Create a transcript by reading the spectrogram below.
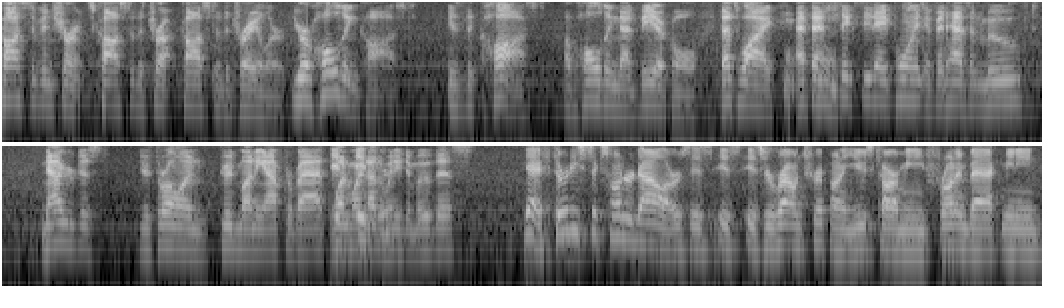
cost of insurance, cost of the truck, cost of the trailer. Your holding cost is the cost of holding that vehicle. That's why at that mm-hmm. 60 day point, if it hasn't moved, now you're just you're throwing good money after bad. One way or another, we need to move this. Yeah, if thirty six hundred dollars is is is your round trip on a used car, meaning front and back, meaning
